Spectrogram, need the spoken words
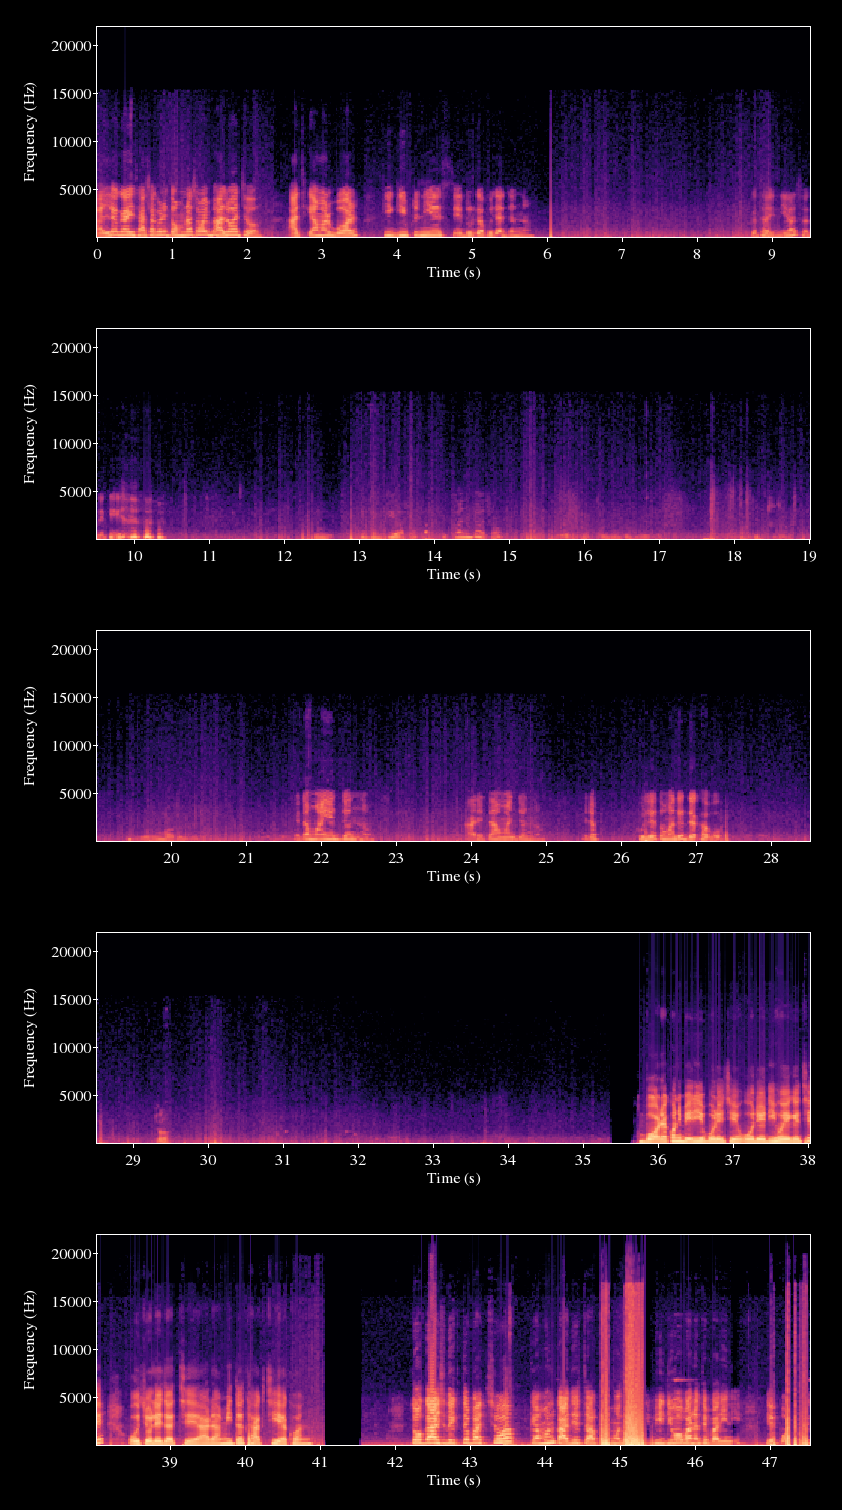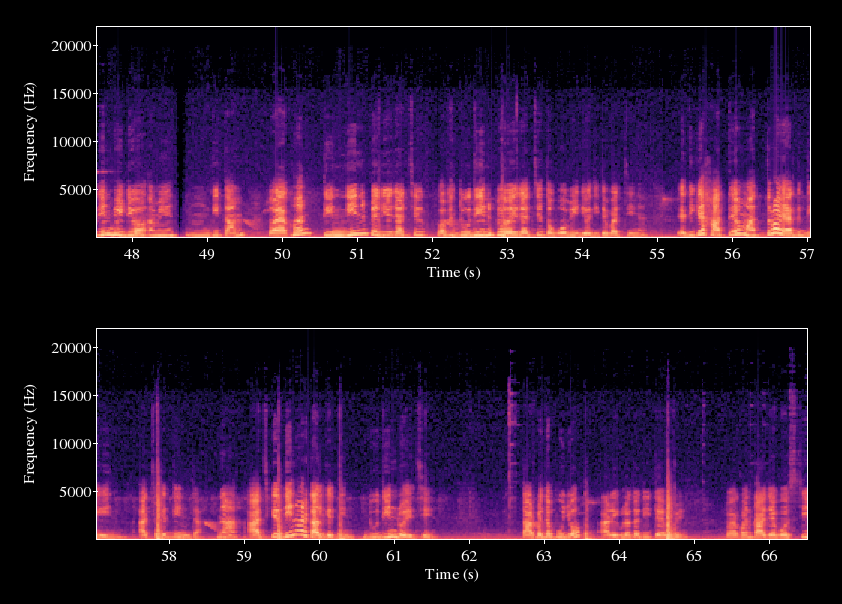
Hello guys আশা করি তোমরা সবাই ভালো আছো। আজকে আমার বর কি গিফট নিয়ে এসছে দুর্গা পূজার জন্য। কোথায়? নিয়ে আসো দেখি। এটা মায়ের জন্য। আর এটা আমার জন্য। এটা খুলে তোমাদের দেখাবো। চলো। বর এখন বেরিয়ে পড়েছে, ও রেডি হয়ে গেছে, ও চলে যাচ্ছে, আর আমি তো থাকছি এখন। তো গাছ দেখতে পাচ্ছ কেমন কাজের চাপের মধ্যে ভিডিও বানাতে পারিনি, যে প্রতিদিন ভিডিও আমি দিতাম। তো এখন তিন দিন পেরিয়ে যাচ্ছে দুদিন হয়ে যাচ্ছে, তবুও ভিডিও দিতে পারছি না। এদিকে হাতে মাত্র একদিন, আজকের দিনটা। না, আজকের দিন আর কালকের দিন, দুদিন রয়েছে। তারপরে তো পুজো, আর এগুলো তো দিতে হবে। তো এখন কাজে বসছি।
